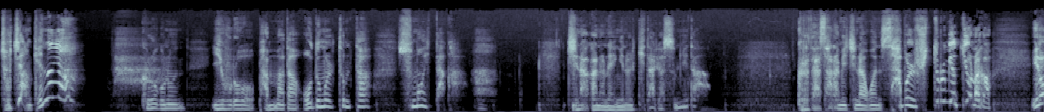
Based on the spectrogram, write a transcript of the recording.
좋지 않겠느냐? 그러고는 이후로 밤마다 어둠을 틈타 숨어 있다가 지나가는 행인을 기다렸습니다. 그러다 사람이 지나온 삽을 휘두르며 뛰어나가 이놈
